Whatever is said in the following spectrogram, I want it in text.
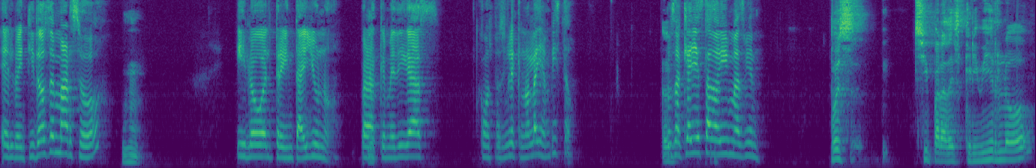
el 22 de marzo y luego el 31, para que me digas cómo es posible que no la hayan visto. O sea, que haya estado ahí más bien. Pues sí, para describirlo.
